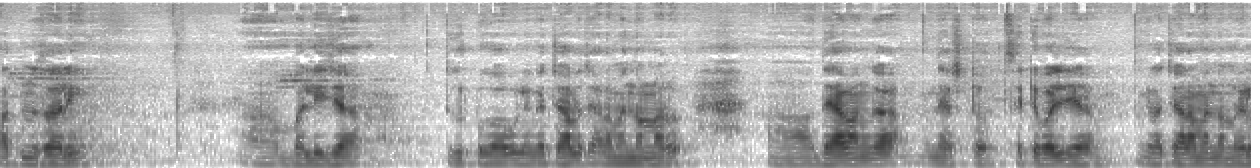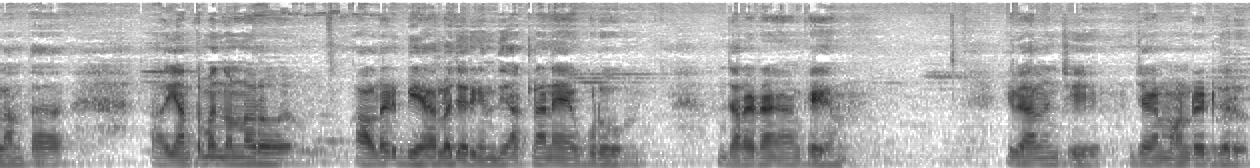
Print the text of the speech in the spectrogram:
పద్మశాలి బలిజ తూర్పుగావులు ఇంకా చాలా చాలామంది ఉన్నారు. దేవంగ నెక్స్ట్ సెట్టిబల్జ ఇలా చాలామంది ఉన్నారు. వీళ్ళంతా ఎంతమంది ఉన్నారో ఆల్రెడీ బీహార్లో జరిగింది. అట్లానే ఇప్పుడు జరగడానికి ఈవేళ నుంచి జగన్మోహన్ రెడ్డి గారు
